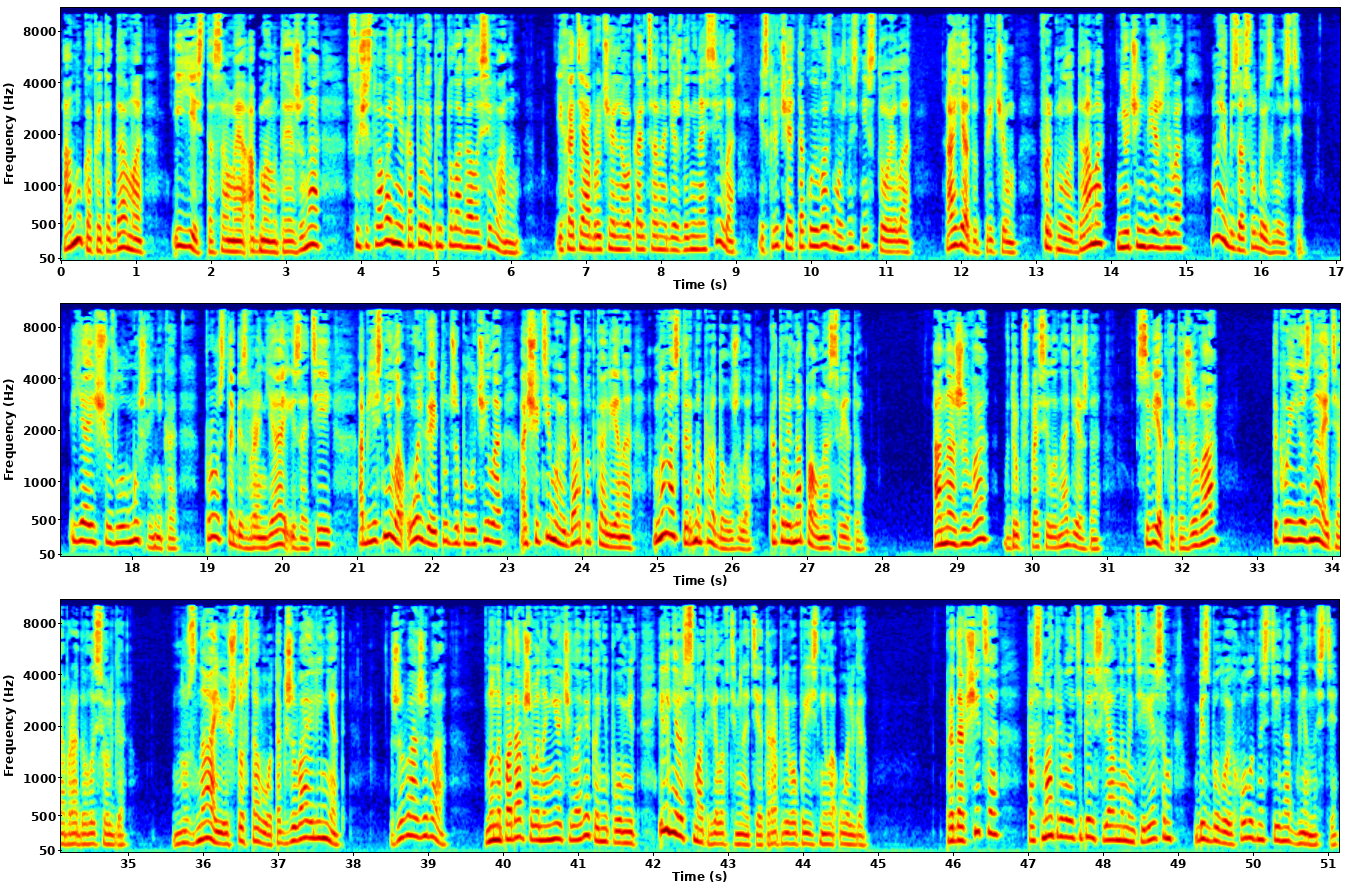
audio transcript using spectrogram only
А ну, как эта дама и есть та самая обманутая жена, существование которой предполагалось Иваном. И хотя обручального кольца Надежда не носила, исключать такую возможность не стоило. «А я тут при чем?» — фыркнула дама, не очень вежливо, но и без особой злости. «Я ищу злоумышленника, просто без вранья и затей», — объяснила Ольга и тут же получила ощутимый удар под колено, но настырно продолжила, который напал на Свету. «Она жива?» — вдруг спросила Надежда. «Светка-то жива?» «Так вы ее знаете», — обрадовалась Ольга. «Ну, знаю, и что с того, так жива или нет?» «Жива, жива, но нападавшего на нее человека не помнит или не рассмотрела в темноте», — торопливо пояснила Ольга. Продавщица посматривала теперь с явным интересом, без былой холодности и надменности.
